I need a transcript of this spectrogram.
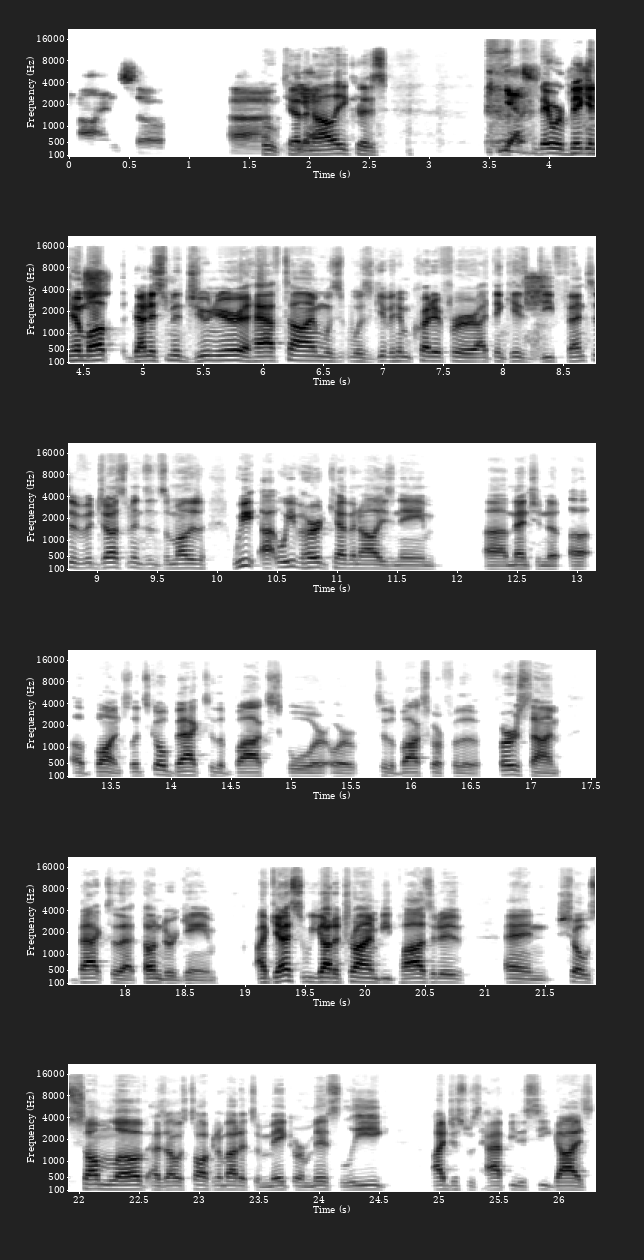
in mind. So, uh, who Kevin yeah. Ollie? Because yes, they were bigging him up. Dennis Smith Jr. at halftime was was giving him credit for I think his defensive adjustments and some others. We uh, we've heard Kevin Ollie's name uh, mentioned a, a, bunch. Let's go back to the box score or to the box score for the first time, back to that Thunder game. I guess we got to try and be positive and show some love. As I was talking about, it's a make or miss league. I just was happy to see guys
